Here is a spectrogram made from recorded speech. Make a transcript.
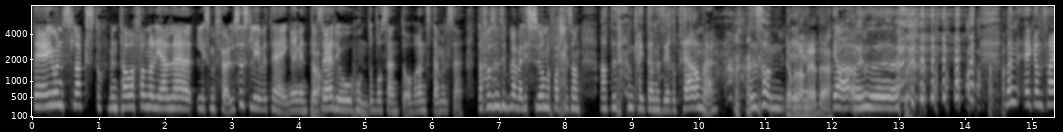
det er jo en slags dokumentar, i hvert fall når det gjelder liksom, følelseslivet til Ingrid Winther, Ja. så er det jo 100 overensstemmelse. Derfor syns jeg blir veldig sur når folk er sånn at den karakteren er så irriterende. Det er sånn, Ja, men den er det. Ja, øh. Men jeg kan si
